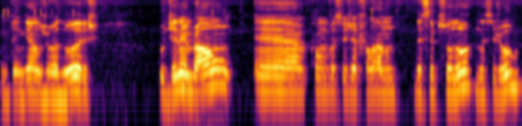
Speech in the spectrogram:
entendendo os jogadores. O Jalen Brown, é, como vocês já falaram, decepcionou nesse jogo.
